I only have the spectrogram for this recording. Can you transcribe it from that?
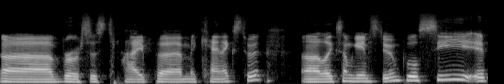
uh versus type uh, mechanics to it. Uh, like some games do. We'll see if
